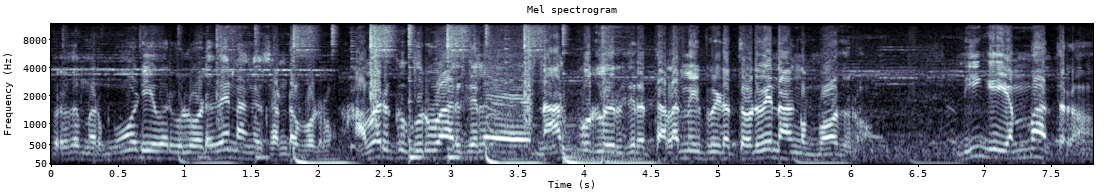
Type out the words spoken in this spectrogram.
பிரதமர் மோடி அவர்களோடவே நாங்க சண்டை போடுறோம். அவருக்கு குருவா இருக்கிற நாக்பூர்ல இருக்கிற தலைமை பீடத்தோடவே நாங்க மோதுறோம். நீங்க எம்மாத்திரம்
